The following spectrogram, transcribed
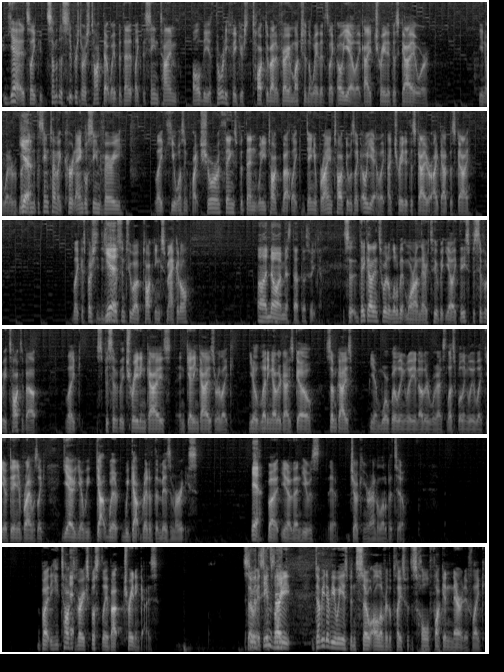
Yeah, it's like some of the superstars talk that way, but then at like the same time, all the authority figures talked about it very much in the way that it's like, oh yeah, like I traded this guy or, you know, whatever. But Yeah. then at the same time, like Kurt Angle seemed very, like he wasn't quite sure of things. But then when you talked about like Daniel Bryan talked, it was like, oh yeah, like I traded this guy or I got this guy. Like especially, did you listen to uh, Talking Smack at all? Uh, no, I missed that this week. So they got into it a little bit more on there too but yeah like they specifically talked about like specifically trading guys and getting guys or like you know letting other guys go. Some guys you know more willingly and other guys less willingly. Like you know daniel bryan was like yeah yeah we got we got rid of the miz and maryse. Yeah, but you know then he was you know, joking around a little bit too. But he talked Eh. very explicitly about trading guys. So, So it seems it's very WWE has been so all over the place with this whole fucking narrative like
